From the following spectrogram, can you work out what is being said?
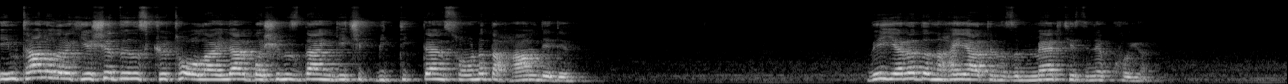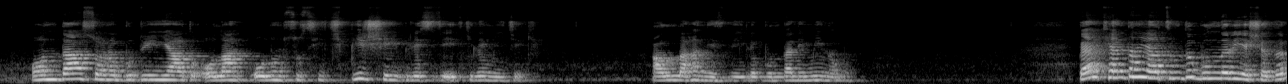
İmtihan olarak yaşadığınız kötü olaylar başınızdan geçip bittikten sonra da hamd edin. Ve Yaradan'ı hayatınızın merkezine koyun. Ondan sonra bu dünyada olan olumsuz hiçbir şey bile sizi etkilemeyecek. Allah'ın izniyle bundan emin olun. Ben kendi hayatımda bunları yaşadım.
